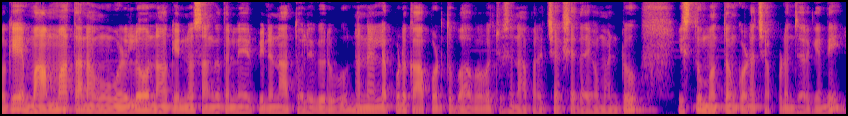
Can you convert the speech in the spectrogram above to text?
ఓకే మా అమ్మ తన ఒడిలో నాకు ఎన్నో సంగతులు నేర్పిన నా తొలి గురువు. నన్ను ఎల్లప్పుడూ కాపాడుతూ బాగోగులు చూసి నా ప్రత్యక్ష దైవం అంటూ ఇస్తూ మొత్తం కూడా చెప్పడం జరిగింది.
